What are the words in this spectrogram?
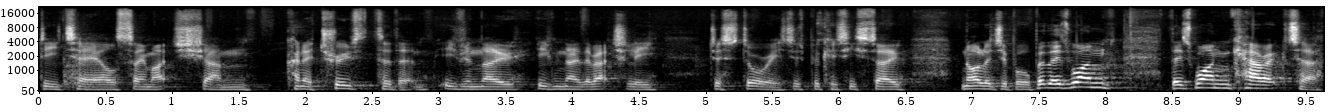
detail, so much um, kind of truth to them, even though, even though they're actually just stories, just because he's so knowledgeable. But there's one, there's one character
